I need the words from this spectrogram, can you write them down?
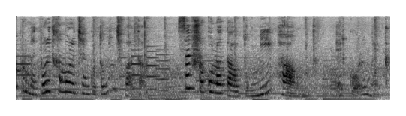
ապրում ենք, որ այդ խմորը չենք ուտում, ինչ վատ է։ Սև շոկոլադ ա ուտում, մի փաունդ, երկու օրը մեկ։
